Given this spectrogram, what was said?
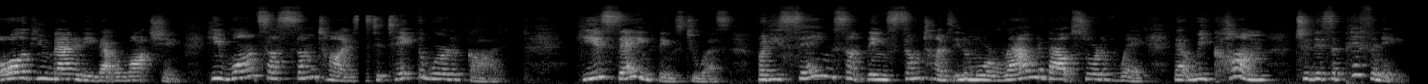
all of humanity that were watching. He wants us sometimes to take the word of God. He is saying things to us, but he's saying something sometimes in a more roundabout sort of way that we come to this epiphany,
